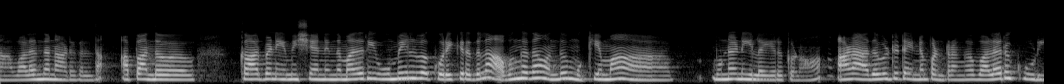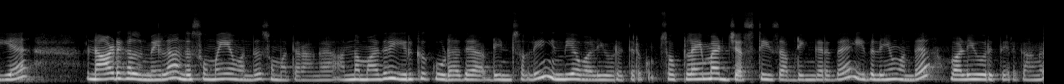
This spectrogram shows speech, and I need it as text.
தான் வளர்ந்த நாடுகள் தான். அப்போ அந்த கார்பன் எமிஷன் இந்த மாதிரி உமிழ்வை குறைக்கிறதுல அவங்க தான் வந்து முக்கியமாக முன்னணியில் இருக்கணும். ஆனால் அதை விட்டுட்டு என்ன பண்ணுறாங்க வளரக்கூடிய நாடுகள் மேலே அந்த சுமையை வந்து சுமத்துறாங்க. அந்த மாதிரி இருக்கக்கூடாது அப்படின்னு சொல்லி இந்தியா வலியுறுத்திருக்கும் ஸோ கிளைமேட் ஜஸ்டிஸ் அப்படிங்கிறத இதுலேயும் வந்து வலியுறுத்தியிருக்காங்க.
